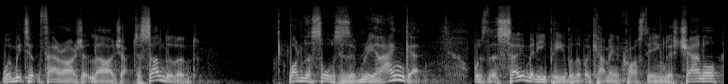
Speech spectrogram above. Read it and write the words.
when we took Farage at large up to Sunderland, one of the sources of real anger was that so many people that were coming across the English Channel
